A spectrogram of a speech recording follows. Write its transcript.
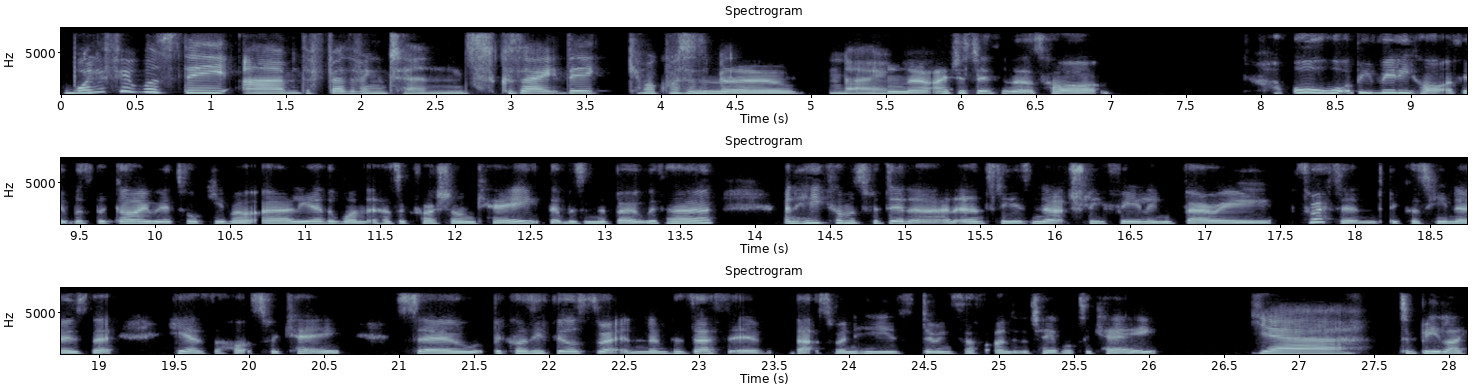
what if it was the um the Featheringtons? Because they they came across as a bit No, no. no, I just don't think that's hot. Or what would be really hot if it was the guy we were talking about earlier, the one that has a crush on Kate that was in the boat with her, and he comes for dinner, and Anthony is naturally feeling very threatened because he knows that he has the hots for Kate. So because he feels threatened and possessive, that's when he's doing stuff under the table to Kate Yeah. to be like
